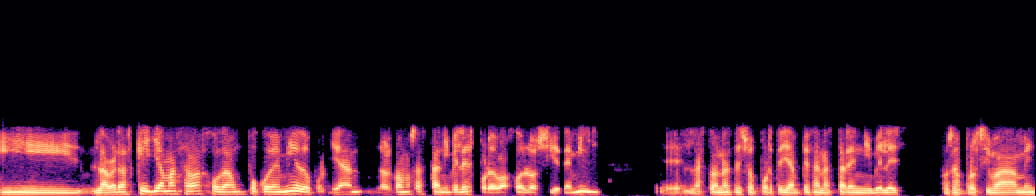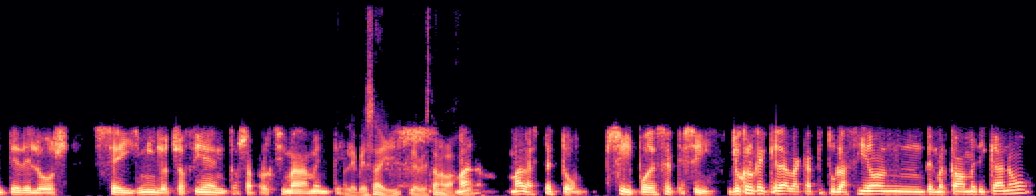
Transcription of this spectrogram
y la verdad es que ya más abajo da un poco de miedo porque ya nos vamos hasta niveles por debajo de los 7000. Eh, las zonas de soporte ya empiezan a estar en niveles pues aproximadamente de los 6.800 aproximadamente. ¿Le ves ahí? ¿Le ves tan abajo? Mal, mal aspecto. Sí, puede ser que sí. Yo creo que queda la capitulación del mercado americano,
